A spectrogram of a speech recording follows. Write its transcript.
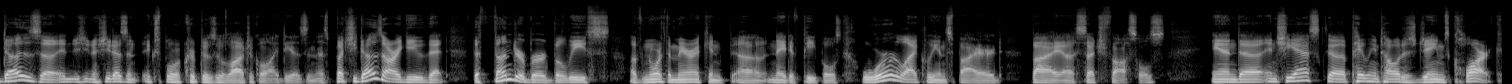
does, uh, and you know, she doesn't explore cryptozoological ideas in this, but she does argue that the Thunderbird beliefs of North American uh, native peoples were likely inspired by uh, such fossils. And, uh, and she asked paleontologist James Clark,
